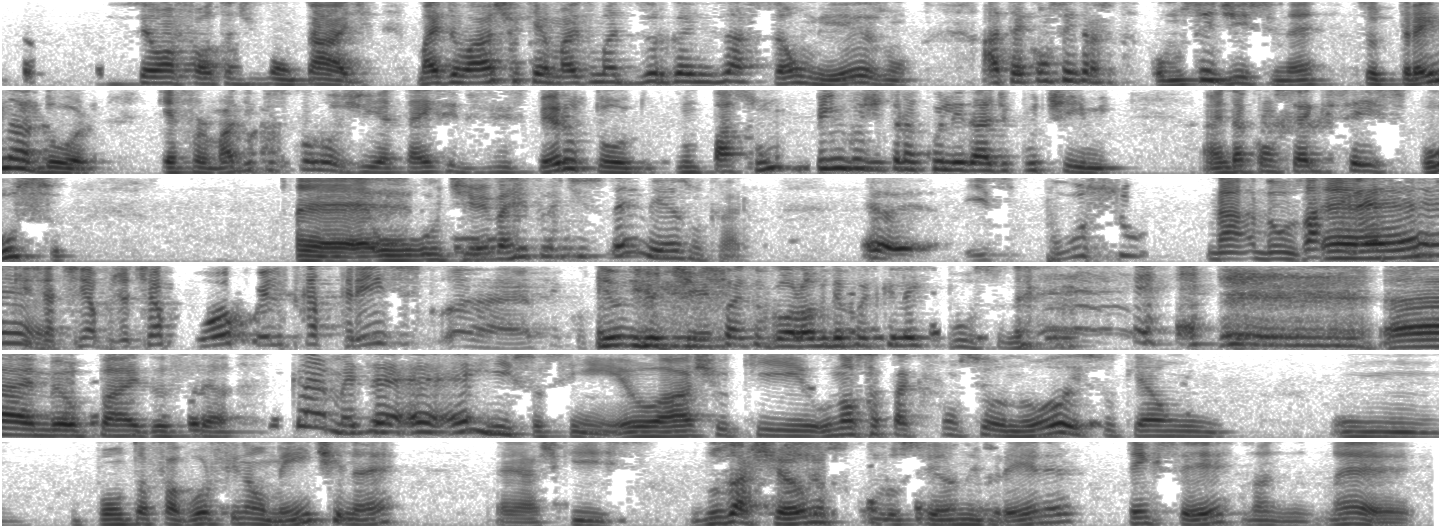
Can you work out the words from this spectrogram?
de ser uma falta de vontade, mas eu acho que é mais uma desorganização mesmo, até concentração. Como você disse, né? Se o treinador, que é formado em psicologia, tá esse desespero todo, não passa um pingo de tranquilidade pro time, ainda consegue ser expulso, é, o, o time vai refletir isso daí mesmo, cara. Expulso na- nos acréscimos, É. que já tinha, já tinha pouco, ele fica três. Ah, eu fico- E, e o time faz o gol logo depois que ele é expulso, né? Ai, meu pai do céu. Cara, mas é, é, é isso, assim. Eu acho que o nosso ataque funcionou, isso que é um, um, um ponto a favor, finalmente, né? É, acho que nos achamos com Luciano e Brenner. Tem que ser, né?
